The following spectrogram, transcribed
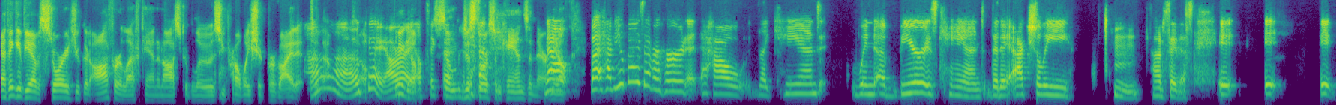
I think if you have storage you could offer left hand and Oskar Blues, you probably should provide it to ah, them. okay. All right. I'll take some that. just throw some cans in there. Now, you know? but have you guys ever heard how like canned when a beer is canned that it actually hmm how to say this it it it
